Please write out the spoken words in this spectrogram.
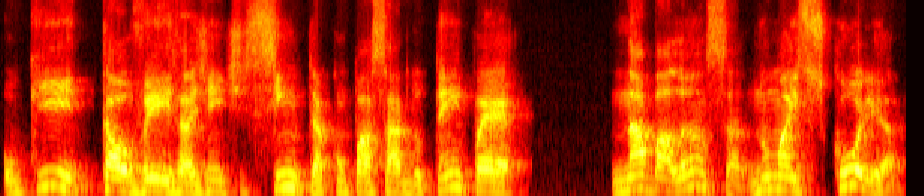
O que talvez a gente sinta com o passar do tempo é na balança, numa escolha,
